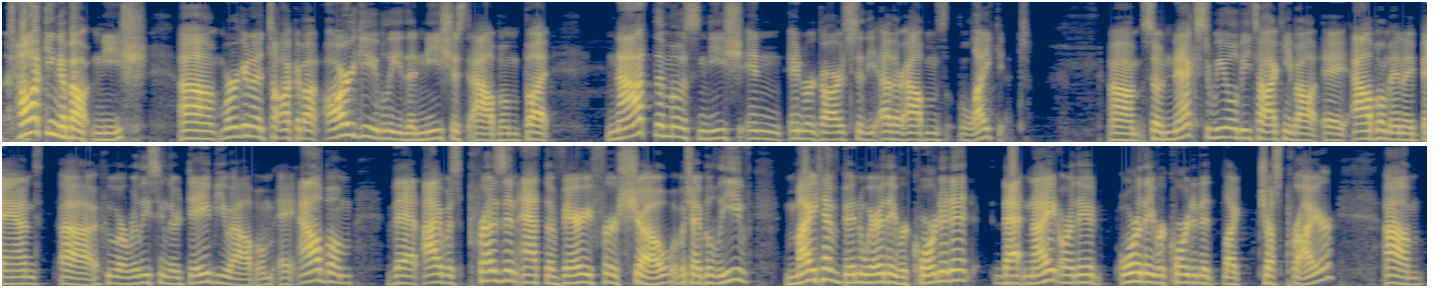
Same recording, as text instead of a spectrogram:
talking about niche, um, we're gonna talk about arguably the nichest album, but not the most niche in in regards to the other albums like it. Um, so next we will be talking about a album and a band uh, who are releasing their debut album, a album that I was present at the very first show, which I believe might have been where they recorded it that night, or they or they recorded it like just prior. Um,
